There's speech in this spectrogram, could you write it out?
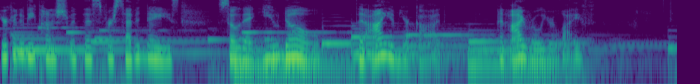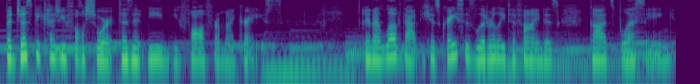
You're going to be punished with this for seven days so that you know that I am your God and I rule your life. But just because you fall short doesn't mean you fall from my grace. And I love that because grace is literally defined as God's blessing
